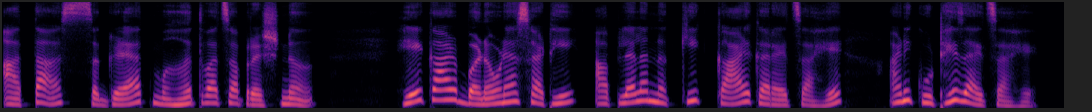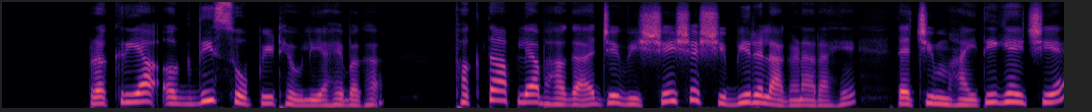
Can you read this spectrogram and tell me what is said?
आता सगळ्यात महत्त्वाचा प्रश्न हे काळ बनवण्यासाठी आपल्याला नक्की काय करायचं आहे आणि कुठे जायचं आहे? प्रक्रिया अगदी सोपी ठेवली आहे बघा. फक्त आपल्या भागात जे विशेष शिबिर लागणार आहे त्याची माहिती घ्यायची आहे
